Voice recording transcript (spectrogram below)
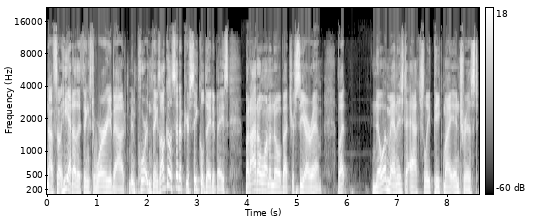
not so. He had other things to worry about, important things. I'll go set up your SQL database, but I don't want to know about your CRM. But Noah managed to actually pique my interest.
